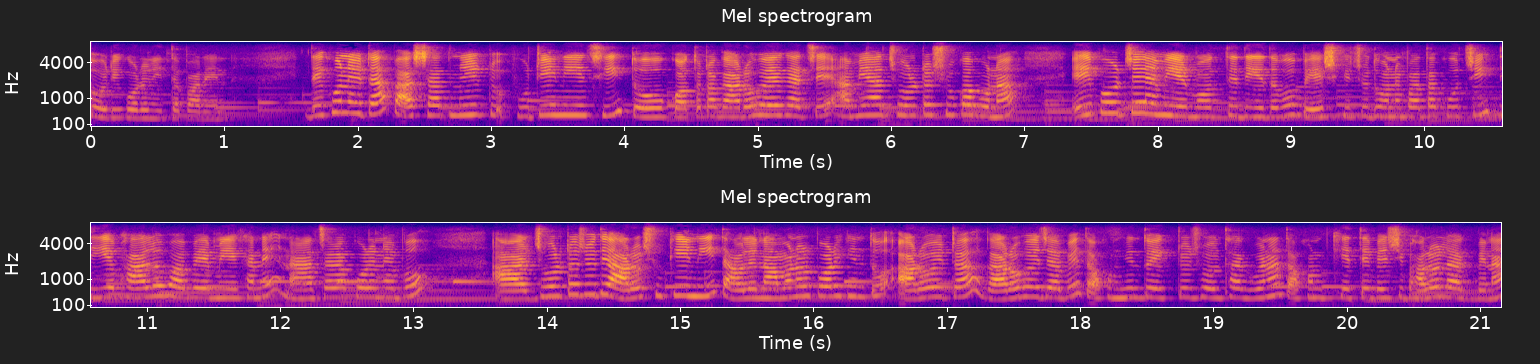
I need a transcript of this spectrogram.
তৈরি করে নিতে পারেন। দেখুন এটা পাঁচ সাত মিনিট ফুটিয়ে নিয়েছি, তো কতটা গাঢ় হয়ে গেছে আমি আর ঝোলটা শুকাবো না। এই পর্যায়ে আমি এর মধ্যে দিয়ে দেবো বেশ কিছু ধনে পাতা কুচি, দিয়ে ভালোভাবে আমি এখানে নাড়াচাড়া করে নেব। আর ঝোলটা যদি আরও শুকিয়ে নিই, তাহলে নামানোর পরে কিন্তু আরও এটা গাঢ় হয়ে যাবে, তখন কিন্তু একটু ঝোল থাকবে না, তখন খেতে বেশি ভালো লাগবে না।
